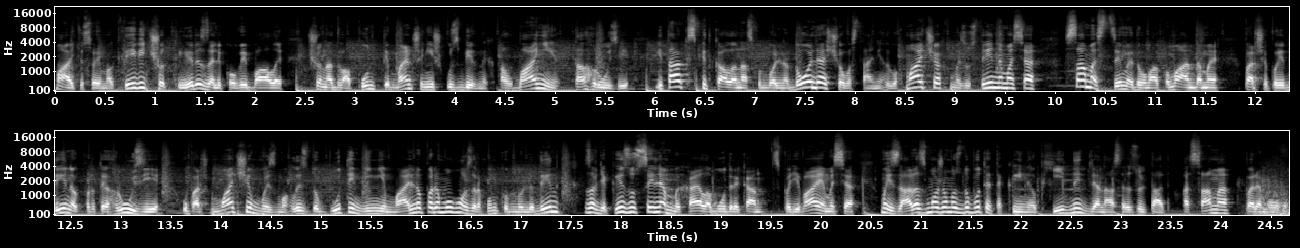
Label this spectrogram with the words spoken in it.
мають у своєму активі 4 залікові бали, що на 2 пункти менше ніж у збірних Албанії та Грузії. І так спіткала нас футбольна доля, що в останніх двох матчах ми зустрінемося саме з цими двома командами. Перший поєдинок проти Грузії. У першому матчі ми змогли здобути мінімальну перемогу з рахунком 0-1 завдяки зусиллям Михайла Мудрика. Сподіваємося, ми зараз зможемо здобути такий необхідний для нас результат, а саме перемогу.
